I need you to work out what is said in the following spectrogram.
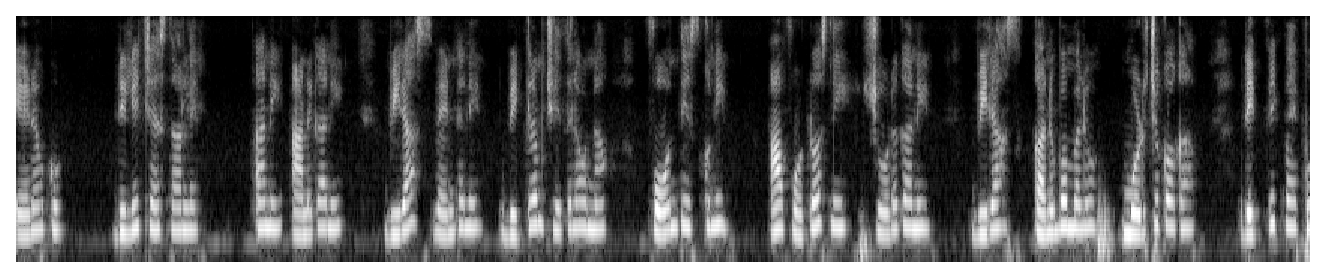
ఏడవకు డిలీట్ చేస్తానులే అని అనగానే విరాస్ వెంటనే విక్రమ్ చేతిలో ఉన్న ఫోన్ తీసుకుని ఆ ఫొటోస్ని చూడగానే విరాస్ కనుబొమ్మలు ముడుచుకోగా రిత్విక్ వైపు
